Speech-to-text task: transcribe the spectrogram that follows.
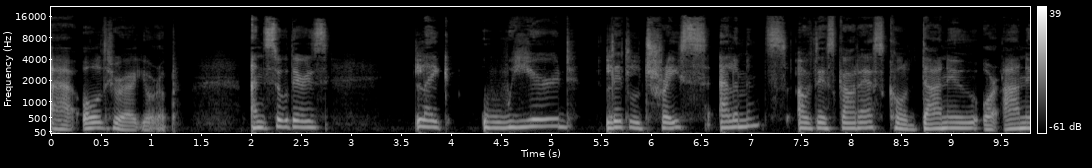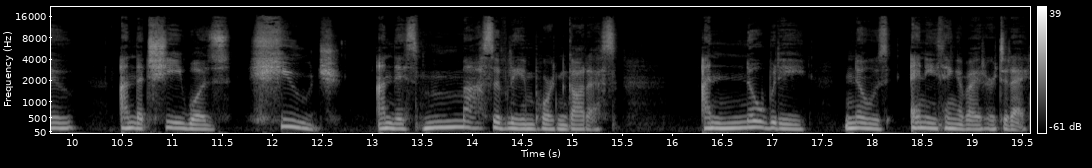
uh, all throughout Europe. And so there's like weird little trace elements of this goddess called Danu or Anu, and that she was huge and this massively important goddess. And nobody knows anything about her today.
